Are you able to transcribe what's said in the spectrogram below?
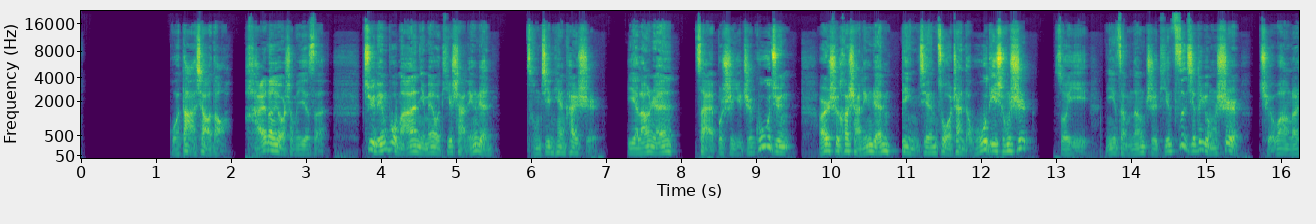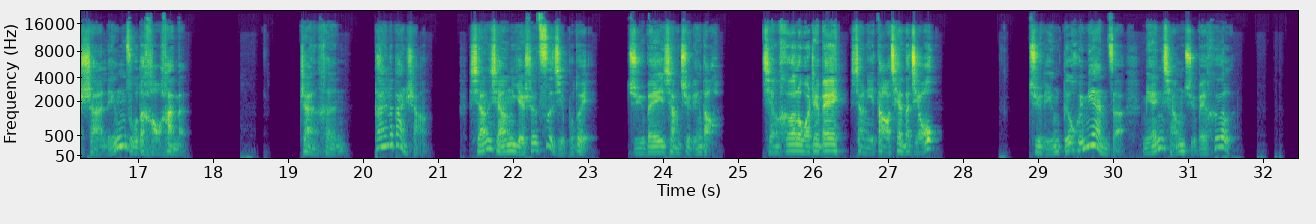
我大笑道：“还能有什么意思？巨灵不满你没有提闪灵人。从今天开始，野狼人再不是一支孤军，而是和闪灵人并肩作战的无敌雄狮。所以你怎么能只提自己的勇士，却忘了闪灵族的好汉们？”战恨呆了半晌，想想也是自己不对，举杯向巨灵道：“请喝了我这杯向你道歉的酒。”巨灵得回面子，勉强举杯喝了。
